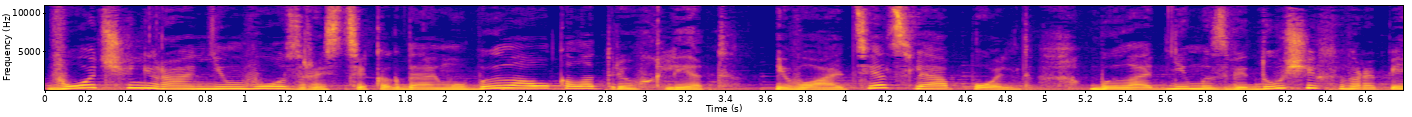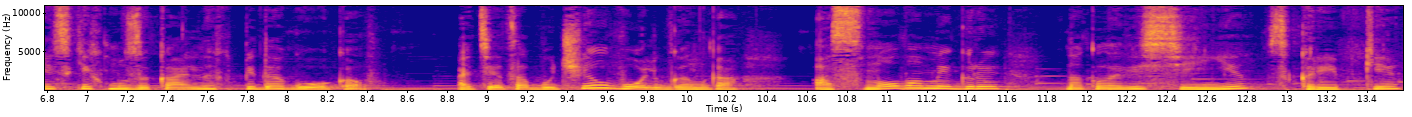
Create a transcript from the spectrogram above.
в очень раннем возрасте, когда ему было около трех лет. Его отец Леопольд был одним из ведущих европейских музыкальных педагогов. Отец обучил Вольфганга основам игры на клавесине, скрипке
